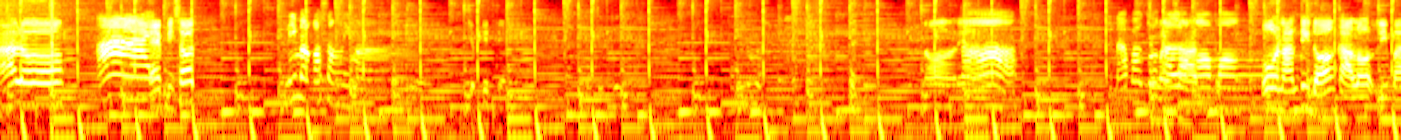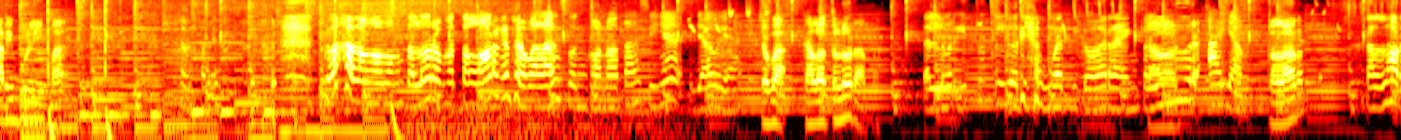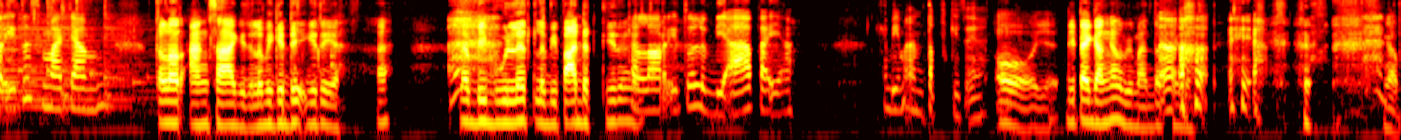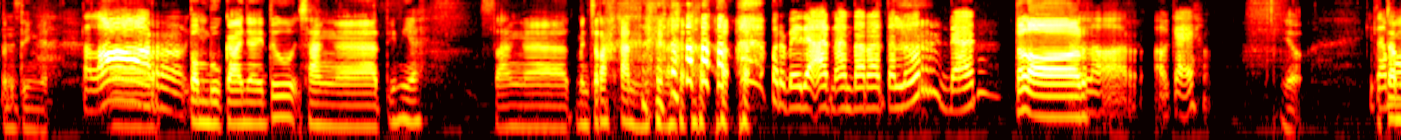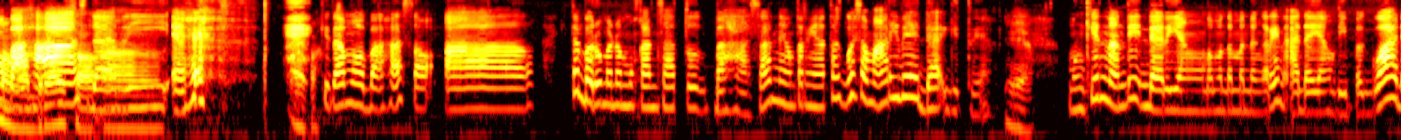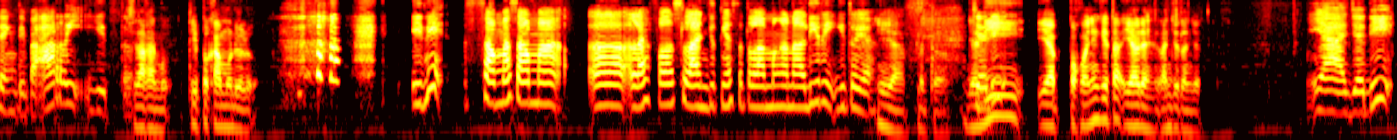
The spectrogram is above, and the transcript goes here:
Halo, Hai, episode? 505 jepit ya. Telur. Nolnya. Nah, kenapa gue Cuma kalau ngomong Oh nanti dong kalau 5005 Gue kalau ngomong telur sama telur kenapa langsung konotasinya jauh ya? Coba kalau telur apa? Telur itu telur yang buat digoreng. Telur ayam. Telur? Telur itu semacam telur angsa gitu, lebih gede gitu ya. Hah? Lebih bulat, lebih padat gitu kan? telur itu lebih apa ya Lebih mantep gitu ya Oh iya, dipegangnya lebih mantap gitu. Iya. Nggak penting ya. Telur Pembukanya itu sangat ini ya, sangat mencerahkan. Perbedaan antara telur dan telur. telur Oke Yuk. kita, Kita mau bahas soal- dari eh Apa? kita mau bahas soal kita baru menemukan satu bahasan yang ternyata gue sama Ari beda gitu ya Iya. mungkin nanti dari yang teman-teman dengerin ada yang tipe gue ada yang tipe Ari gitu Silakan Bu, tipe kamu dulu. ini sama-sama eh, level selanjutnya setelah mengenal diri gitu ya Iya, betul. Jadi, ya pokoknya kita ya udah lanjut lanjut. ya jadi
